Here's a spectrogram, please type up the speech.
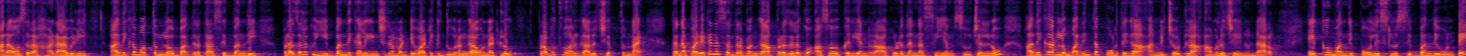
అనవసర హడావిడి అధిక మొత్తంలో భద్రతా సిబ్బంది ప్రజలకు ఇబ్బంది కలిగించడం వంటి వాటికి దూరంగా ఉన్నట్లు ప్రభుత్వ వర్గాలు చెప్తున్నాయి. తన పర్యటన సందర్భంగా ప్రజలకు అసౌకర్యం రాకూడదన్న సీఎం సూచనలు అధికారులు మరింత పూర్తిగా అన్ని చోట్ల అమలు చేయనున్నారు. ఎక్కువ మంది పోలీసులు సిబ్బంది ఉంటే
